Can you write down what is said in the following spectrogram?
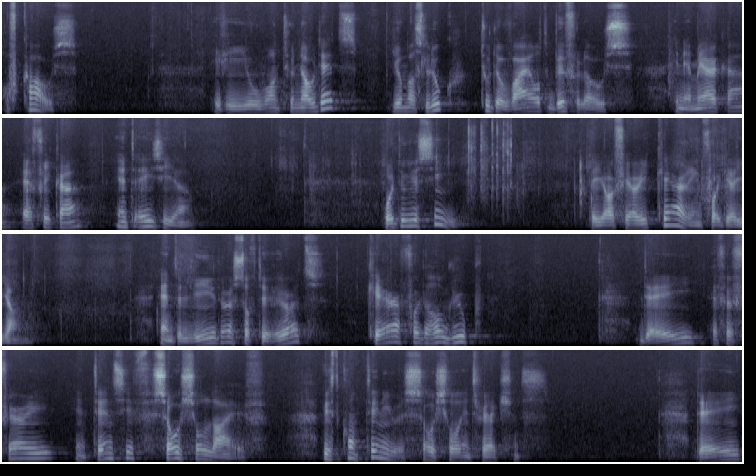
of cows? If you want to know that, you must look to the wild buffaloes in America, Africa, and Asia. What do you see? They are very caring for their young. And the leaders of the herd care for the whole group. They have a very intensive social life with continuous social interactions. They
